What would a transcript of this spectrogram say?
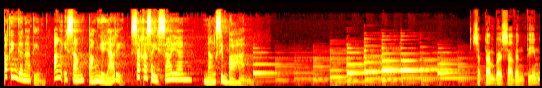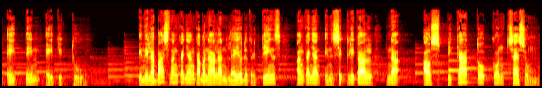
Pakinggan natin ang isang pangyayari sa kasaysayan ng simbahan. September 17, 1882 Inilabas ng kanyang kabanalan Leo XIII ang kanyang encyclical na Auspicato Concessum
